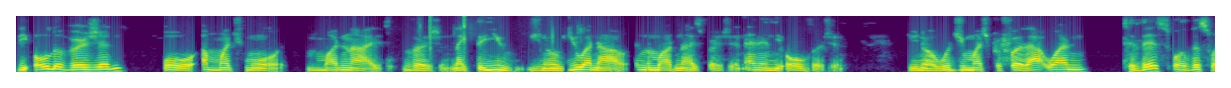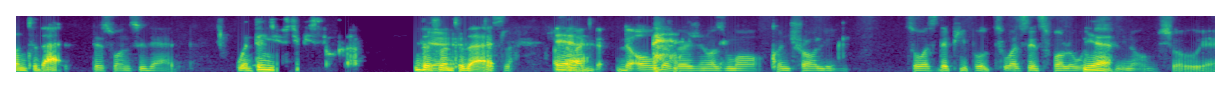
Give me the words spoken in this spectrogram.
the older version or a much more modernized version, like the you, you know, you are now in the modernized version and in the old version. You know, would you much prefer that one to this or this one to that? This one to that. When things used to be simpler, this Yeah, one to that. Like, I feel like the, the older version was more controlling towards the people, towards its followers. Yeah. You know, so yeah.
